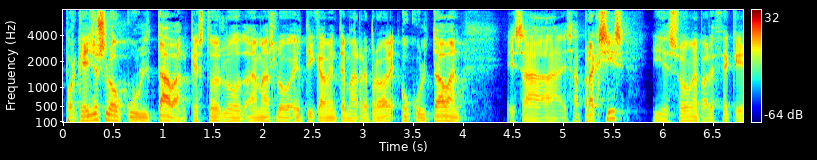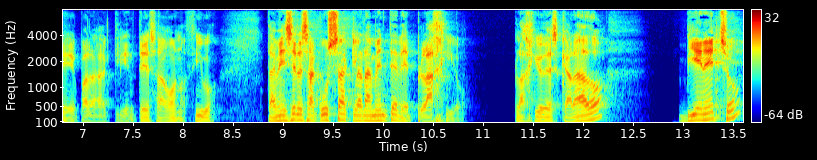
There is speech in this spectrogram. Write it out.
porque ellos lo ocultaban, que esto es lo, además lo éticamente más reprobable, ocultaban esa, esa praxis y eso me parece que para el cliente es algo nocivo. También se les acusa claramente de plagio. Plagio descarado, bien hecho,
